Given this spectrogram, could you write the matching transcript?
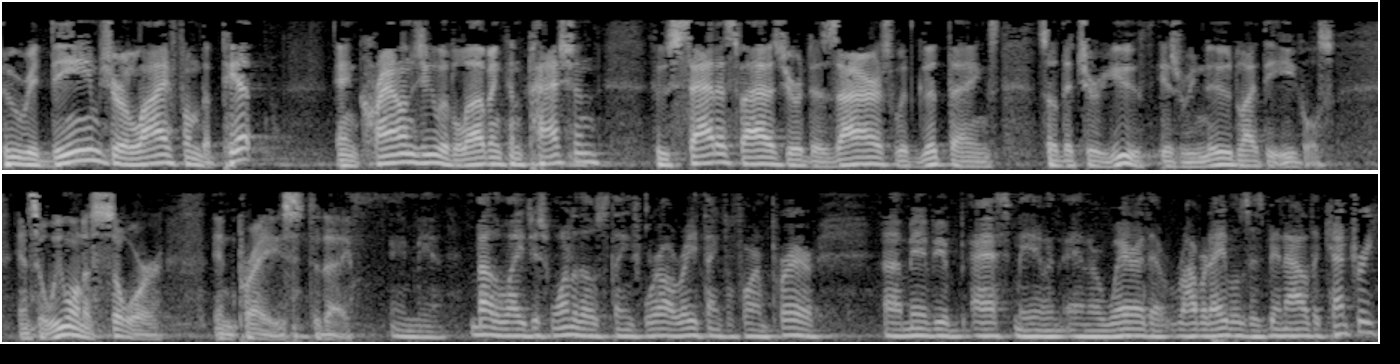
Who redeems your life from the pit and crowns you with love and compassion, who satisfies your desires with good things so that your youth is renewed like the eagles. And so we want to soar in praise today. Amen. By the way, just one of those things we're already thankful for in prayer. Uh, many of you asked me and, and, are aware that Robert Abels has been out of the country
